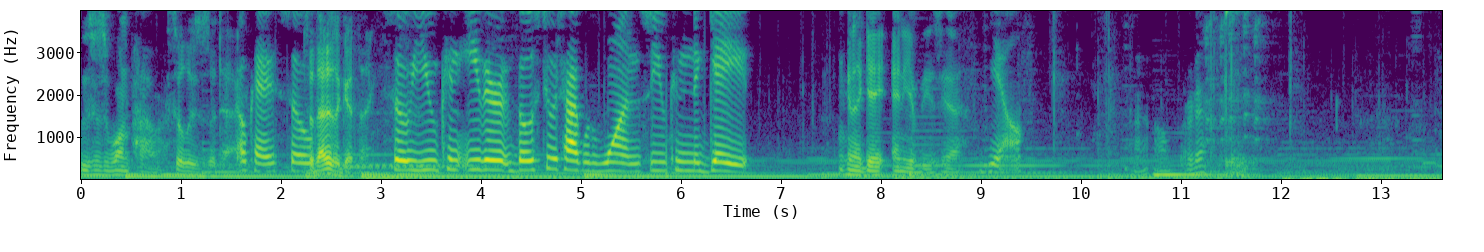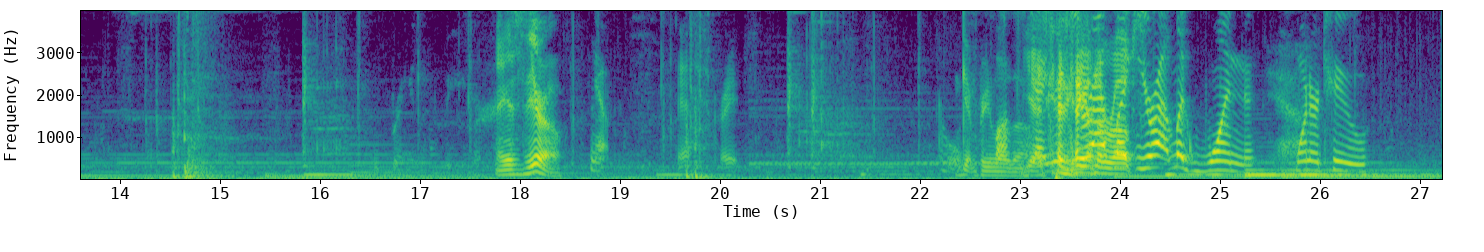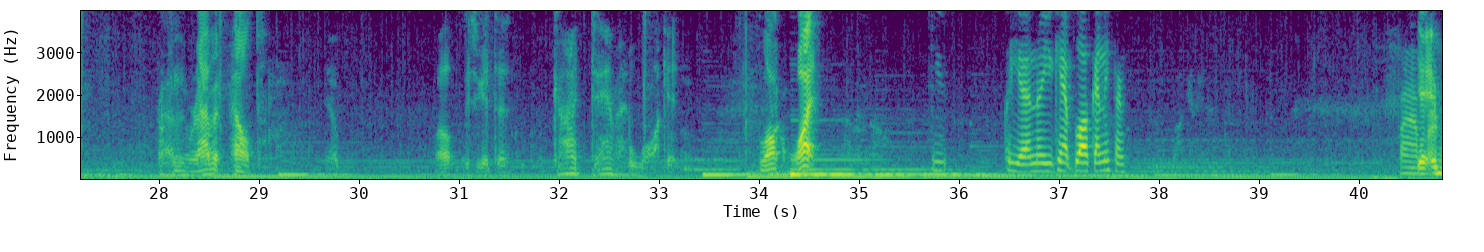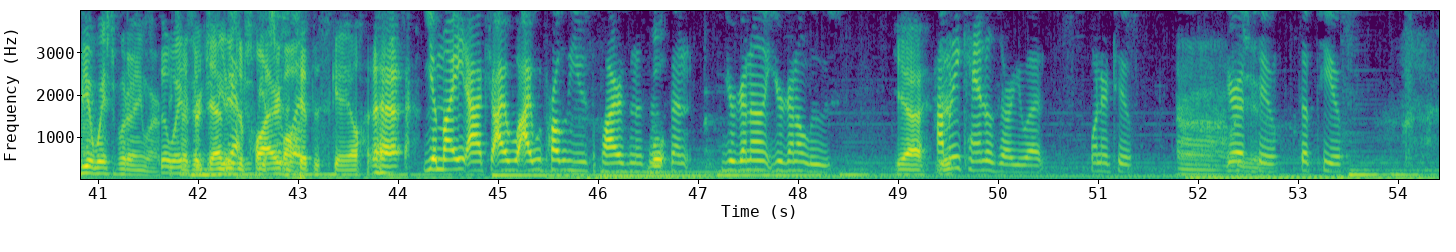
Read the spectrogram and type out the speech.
Loses one power. so it loses attack. Okay, so So that is a good thing. so you can either those two attack with one, so you can negate. I'm gonna negate any of these, yeah. Yeah. Alright, I'll put it there. It's zero. Yeah. Yeah, that's great. Oh, getting pretty low, though. Yeah, Yeah, you're, you're you on at like you're at like one, Yeah. one or two. Fucking rabbit pelt. Yep. Well, at least you get to God damn it. block it. Block what? Oh, yeah, no, you can't block anything. Yeah, it'd be a waste to put it anywhere. Still waiting for there'd just be- Debbie's it'd just be a pliers to spot. tip the scale. You might actually. I, w- I would probably use the pliers in this Well- instant. You're gonna you're gonna lose. yeah. How you're- many candles are you at? One or two? Uh, You're at two. two. It's up to you.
